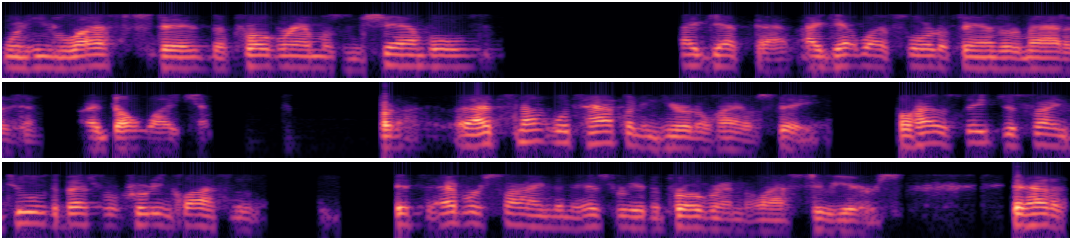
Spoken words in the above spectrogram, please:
When he left, the, the program was in shambles. I get that. I get why Florida fans are mad at him. I don't like him. But that's not what's happening here at Ohio State. Ohio State just signed two of the best recruiting classes it's ever signed in the history of the program in the last two years. It had a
